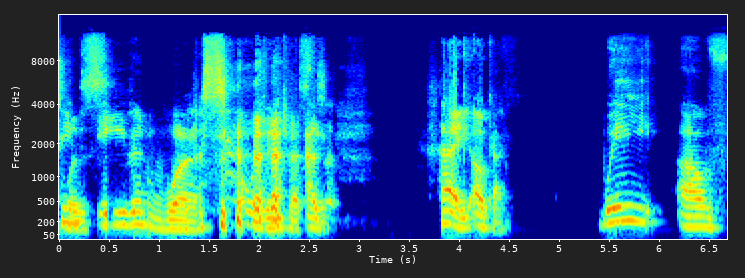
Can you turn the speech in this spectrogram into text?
thought him was- even worse. thought was interesting. A- Hey, okay. We have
